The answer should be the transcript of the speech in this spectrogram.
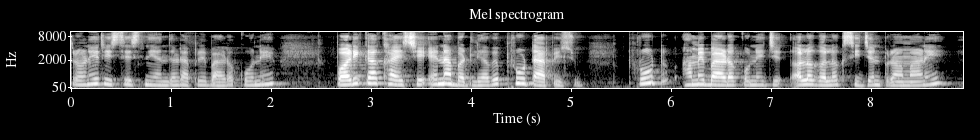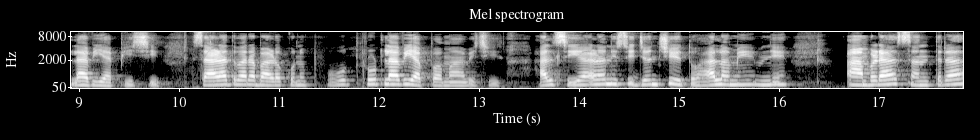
ત્રણેય રિસેસની અંદર આપણે બાળકોને પડીકા ખાય છે એના બદલે હવે ફ્રૂટ આપીશું. ફ્રૂટ અમે બાળકોને જે અલગ અલગ સિઝન પ્રમાણે લાવી આપીએ છીએ. શાળા દ્વારા બાળકોને ફ્રૂટ લાવી આપવામાં આવે છે. હાલ શિયાળાની સિઝન છે તો હાલ અમે એમને આંબળા, સંતરા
